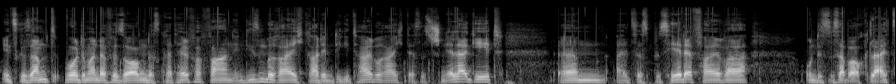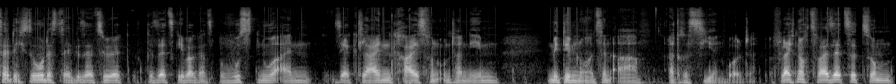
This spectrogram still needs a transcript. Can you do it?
Insgesamt wollte man dafür sorgen, dass Kartellverfahren in diesem Bereich, gerade im Digitalbereich, dass es schneller geht, ähm, als das bisher der Fall war. Und es ist aber auch gleichzeitig so, dass der Gesetzgeber ganz bewusst nur einen sehr kleinen Kreis von Unternehmen mit dem 19a adressieren wollte. Vielleicht noch zwei Sätze zum,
